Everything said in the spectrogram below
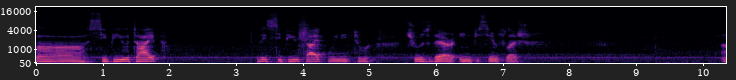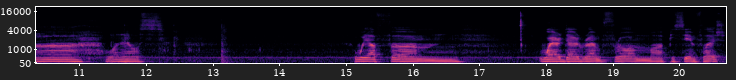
uh, CPU type. This CPU type we need to choose there in PCM flash uh, what else we have um, wire diagram from uh, PCM Flash.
